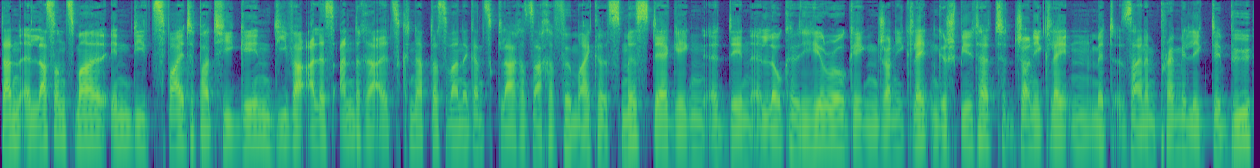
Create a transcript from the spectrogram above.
Dann äh, lass uns mal in die zweite Partie gehen. Die war alles andere als knapp. Das war eine ganz klare Sache für Michael Smith, der gegen äh, den Local Hero, gegen Johnny Clayton gespielt hat. Johnny Clayton mit seinem Premier League Debüt.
